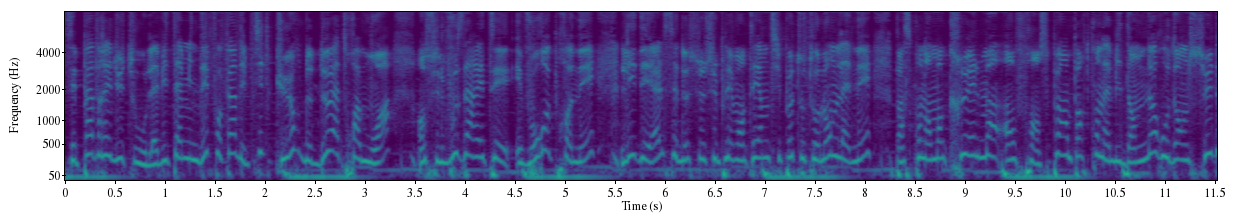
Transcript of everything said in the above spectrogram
c'est pas vrai du tout. La vitamine D, faut faire des petites cures de 2 à 3 mois. Ensuite, vous arrêtez et vous reprenez. L'idéal, c'est de se supplémenter un petit peu tout au long de l'année parce qu'on en manque cruellement en France. Peu importe qu'on habite dans le nord ou dans le sud,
